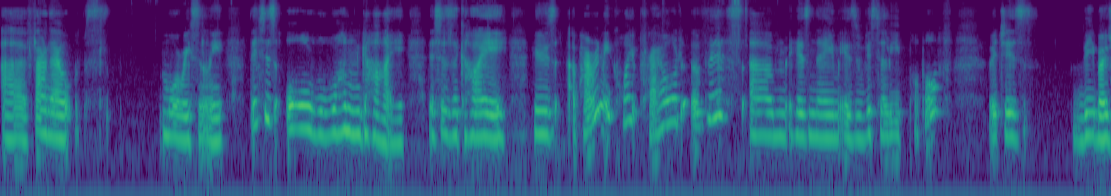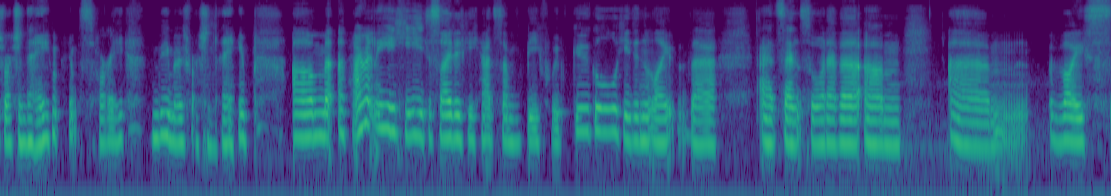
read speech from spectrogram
I uh, found out more recently this is all one guy. This is a guy who's apparently quite proud of this. Um, his name is Vitaly Popov, which is the most Russian name. I'm sorry, the most Russian name. Um, apparently, he decided he had some beef with Google. He didn't like their AdSense or whatever. Um, um, Vice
